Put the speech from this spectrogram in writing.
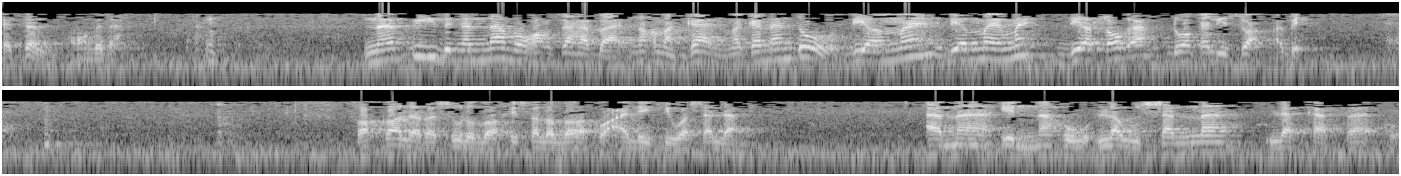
settle orang kata. Nabi dengan enam orang sahabat nak makan makanan tu. Dia main, dia main-main, dia seorang dua kali suap habis. Faqala Rasulullah sallallahu alaihi wasallam Ama innahu law samma lakafakum.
